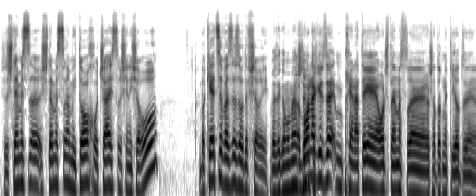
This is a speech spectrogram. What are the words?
שזה 12, 12 מתוך או 19 שנשארו. בקצב הזה זה עוד אפשרי. וזה גם אומר בוא שהם- נגיד זה, מבחינתי עוד 12 רשתות נקיות זה...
